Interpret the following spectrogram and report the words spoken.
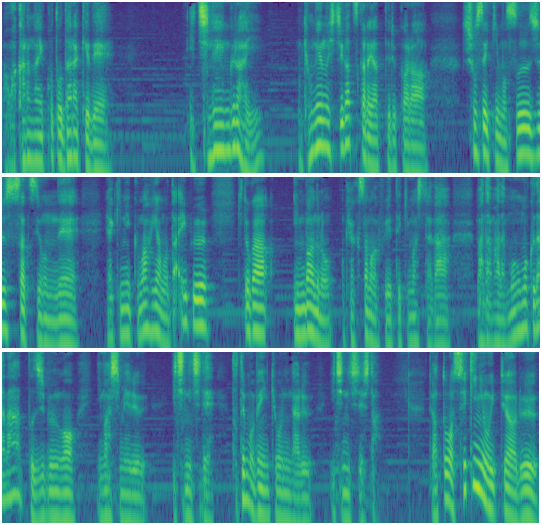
まあ、分からないことだらけで1年ぐらい去年の7月からやってるから書籍も数十冊読んで焼肉マフィアもだいぶ人がインバウンドのお客様が増えてきましたがまだまだ盲目だなと自分を戒める一日でとても勉強になる一日でした。であとは席に置いてある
